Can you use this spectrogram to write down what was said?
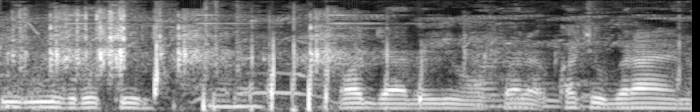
तीन बहुत ज़्यादा ही हो पर कचू बरा है ना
